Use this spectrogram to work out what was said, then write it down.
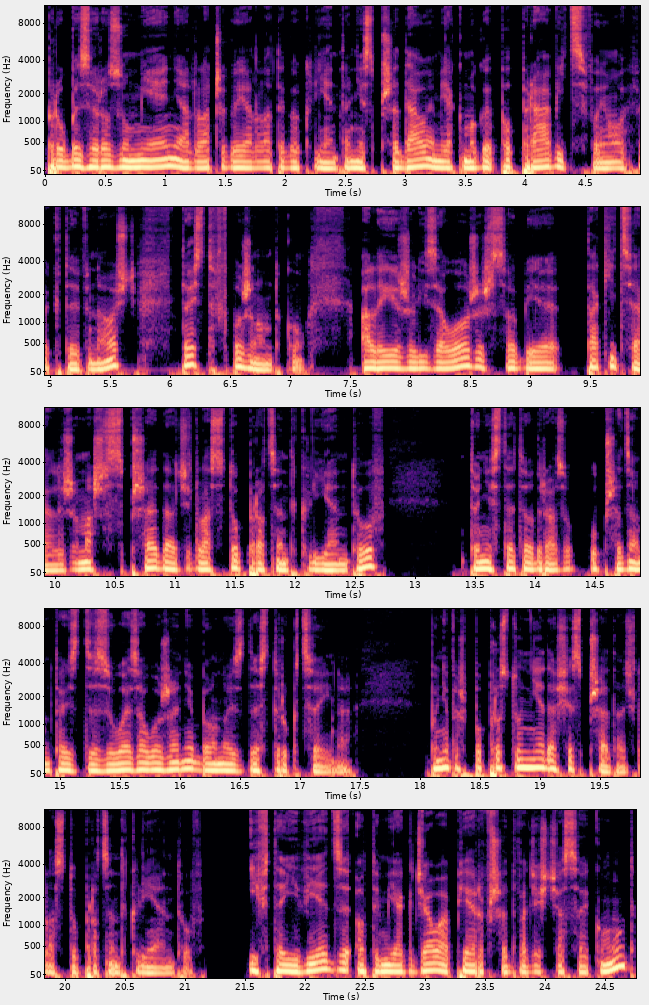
próby zrozumienia, dlaczego ja dla tego klienta nie sprzedałem, jak mogę poprawić swoją efektywność, to jest w porządku. Ale jeżeli założysz sobie taki cel, że masz sprzedać dla 100% klientów, to niestety od razu uprzedzam, to jest złe założenie, bo ono jest destrukcyjne, ponieważ po prostu nie da się sprzedać dla 100% klientów. I w tej wiedzy o tym, jak działa pierwsze 20 sekund,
